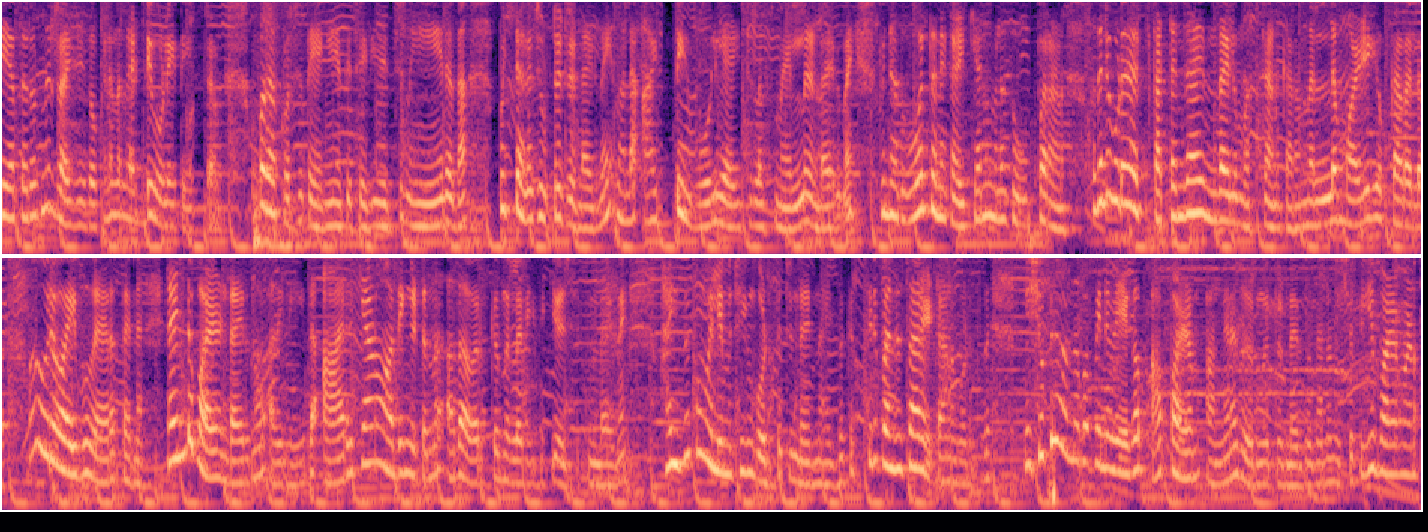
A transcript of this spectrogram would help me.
ചെയ്യാത്തവരൊന്ന് ട്രൈ ചെയ്ത് നോക്കണേ നല്ല അടിപൊളി ടേസ്റ്റാണ് അപ്പോൾ അതാ കുറച്ച് തേങ്ങയൊക്കെ ചെരി വെച്ച് നേരെ ദാ പിട്ടൊക്കെ ചുട്ടിട്ടുണ്ടായിരുന്നേ. നല്ല അടിപൊളിയായിട്ടുള്ള സ്മെല്ല് ഉണ്ടായിരുന്നേ. പിന്നെ അതുപോലെ തന്നെ കഴിക്കാനും നല്ല സൂപ്പറാണ് അതിന്റെ കൂടെ കട്ടൻ ചായ എന്തായാലും മസ്റ്റാണ് കാരണം നല്ല മഴയൊക്കെ ആണല്ലോ. ആ ഒരു വൈബ് വേറെ തന്നെ. രണ്ട് പഴം ഉണ്ടായിരുന്നു. അതിലേത് ആരൊക്കെയാണോ ആദ്യം കിട്ടുന്നത് അത് അവർക്ക് എന്നുള്ള രീതിക്ക് വെച്ചിട്ടുണ്ടായിരുന്നേ. ഹൈസക്കും വലിയമ്മച്ചയും കൊടുത്തിട്ടുണ്ടായിരുന്നു. ഹൈസക്ക് ഇത്തിരി പഞ്ചസാര ഇട്ടാണ് കൊടുത്തത്. വിഷുപ്പി വന്നപ്പോൾ പിന്നെ വേഗം ആ പഴം അങ്ങനെ തീർന്നിട്ടുണ്ടായിരുന്നു. കാരണം വിഷുപ്പിക്ക് പഴം വേണം.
